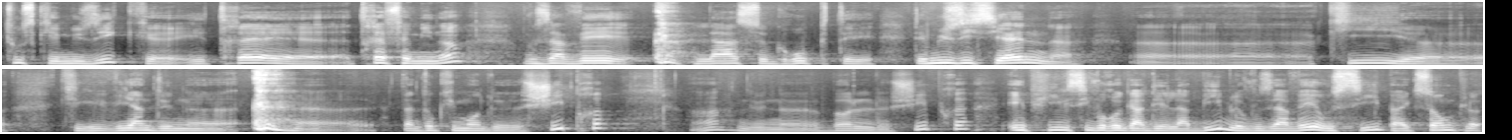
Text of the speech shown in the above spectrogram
tout ce qui est musique est très, très féminin. Vous avez là ce groupe des, musiciennes euh, qui, euh, qui vient d'un document de Chypre, hein, d'une bolle de Chypre. Et puis, si vous regardez la Bible, vous avez aussi, par exemple,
